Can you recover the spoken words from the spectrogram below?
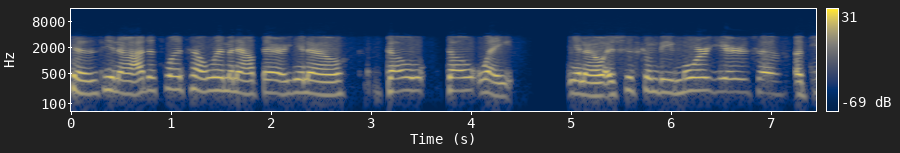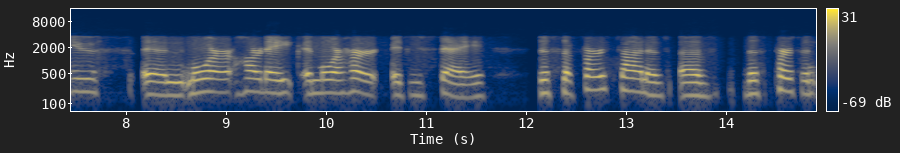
cuz you know, I just want to tell women out there, you know, don't don't wait. You know, it's just going to be more years of abuse and more heartache and more hurt if you stay. Just the first sign of of this person,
